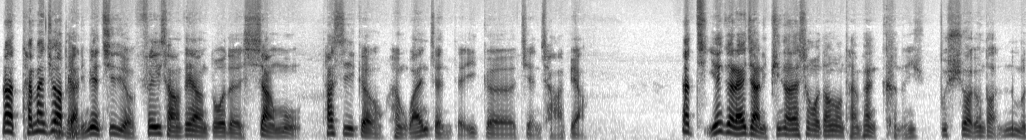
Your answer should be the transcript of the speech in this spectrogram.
那谈判计划表里面其实有非常非常多的项目，它是一个很完整的一个检查表。那严格来讲，你平常在生活当中谈判可能不需要用到那么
